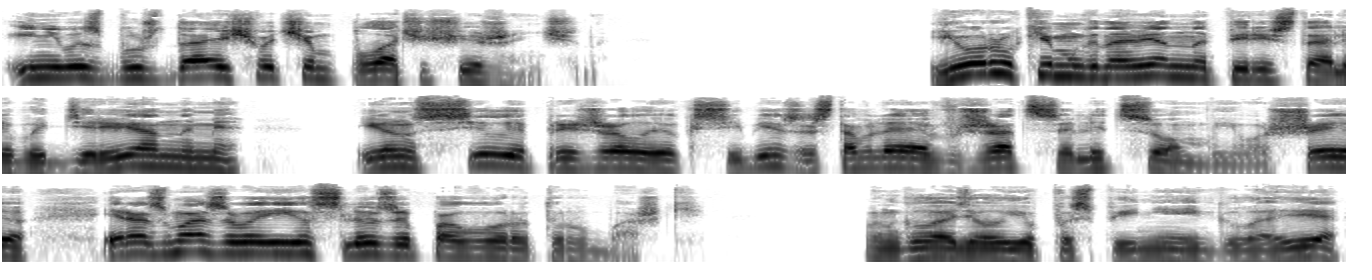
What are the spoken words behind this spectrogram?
и невозбуждающего, чем плачущая женщина. Его руки мгновенно перестали быть деревянными, и он с силой прижал ее к себе, заставляя вжаться лицом в его шею и размазывая ее слезы по вороту рубашки. Он гладил ее по спине и голове,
